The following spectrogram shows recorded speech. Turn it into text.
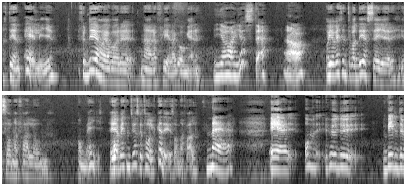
att det är en älg. För det har jag varit nära flera gånger. Ja, just det. Ja. Och jag vet inte vad det säger i sådana fall om, om mig. Jag vet inte hur jag ska tolka det i sådana fall. Nej. Eh, om hur du, vill du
